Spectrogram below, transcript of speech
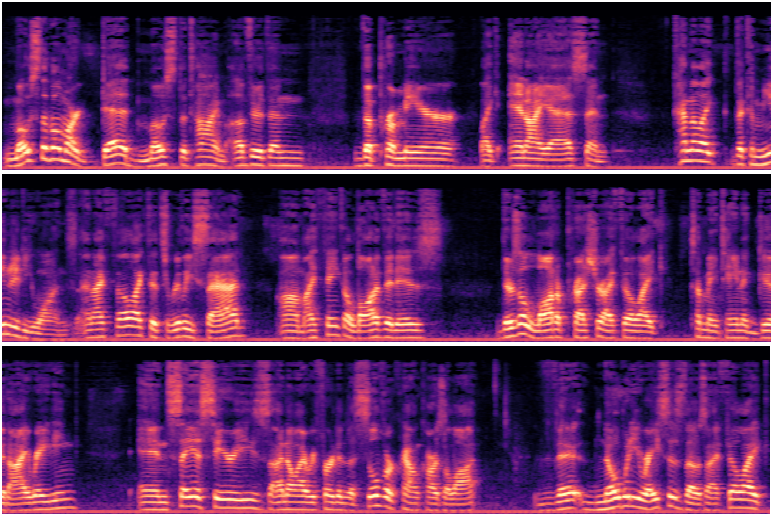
most of them are dead most of the time, other than the premier like NIS and kind of like the community ones. And I feel like that's really sad. Um, I think a lot of it is there's a lot of pressure. I feel like to maintain a good I rating. And say a series, I know I refer to the Silver Crown cars a lot there nobody races those. I feel like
